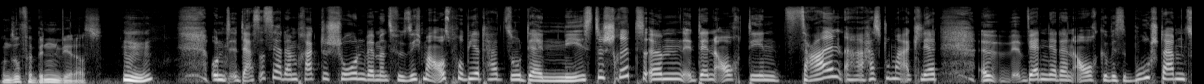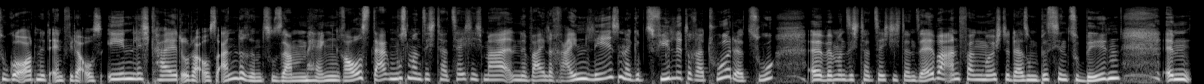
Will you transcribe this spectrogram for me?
Und so verbinden wir das. Mhm. Und das ist ja dann praktisch schon, wenn man es für sich mal ausprobiert hat, so der nächste Schritt. Ähm, denn auch den Zahlen, hast du mal erklärt, äh, werden ja dann auch gewisse Buchstaben zugeordnet, entweder aus Ähnlichkeit oder aus anderen Zusammenhängen raus. Da muss man sich tatsächlich mal eine Weile reinlesen. Da gibt es viel Literatur dazu, äh, wenn man sich tatsächlich dann selber anfangen möchte, da so ein bisschen zu bilden. Ähm,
